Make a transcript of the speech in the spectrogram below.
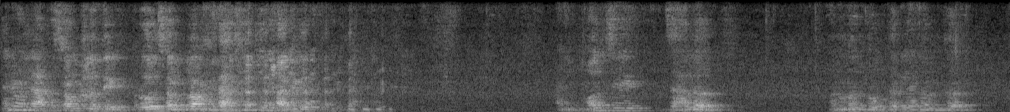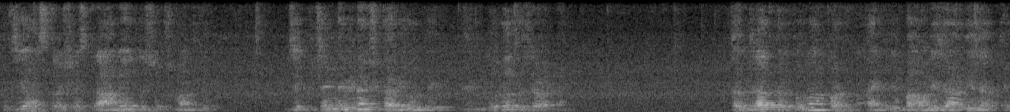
नाही म्हणलं आता संपलं ते रोज संपला म्हणलं आता लागलं. आणि मग जे झालं हनुमंत उतरल्यानंतर जे अस्त्रशस्त्र आले होते सूक्ष्मातले जे प्रचंड विनाशकारी होते त्यांनी तो रथ जळला. तंत्रात करतो ना आपण काहीतरी भावली जाळली जाते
